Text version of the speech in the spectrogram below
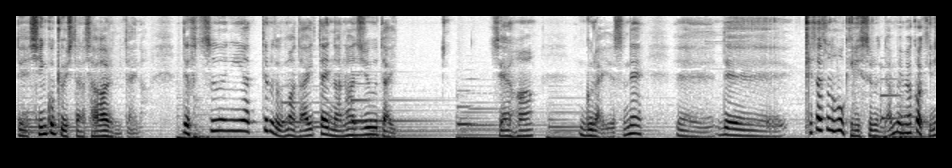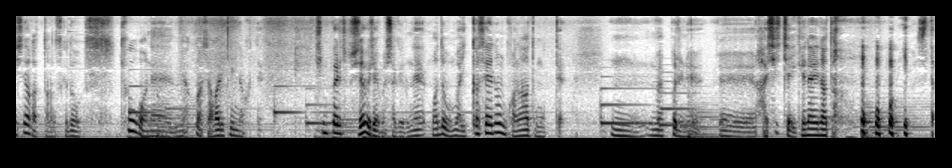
で深呼吸したら下がるみたいな。で普通にやってるとまあ大体70代前半ぐらいですね。えー、で血圧の方気にするんであんまり脈は気にしなかったんですけど今日はね脈が下がりきんなくて心配でちょっと調べちゃいましたけどねまあでもまあ一過性なのかなと思って、うん、やっぱりね、えー、走っちゃいけないなと 思いました。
